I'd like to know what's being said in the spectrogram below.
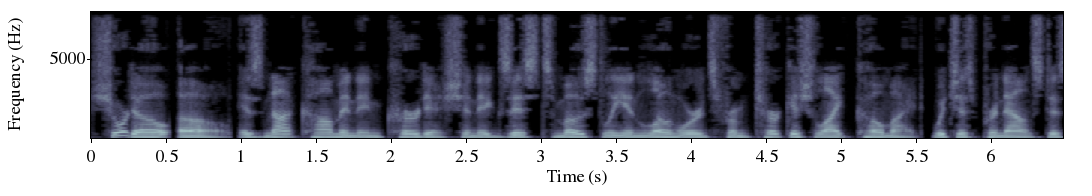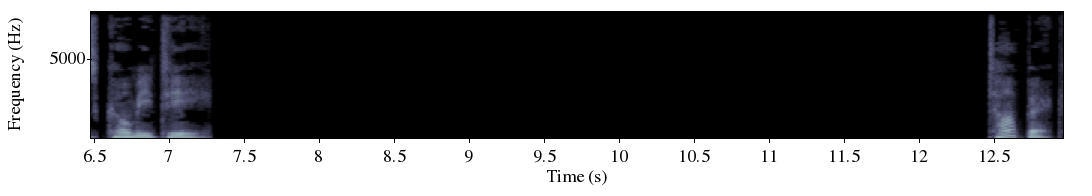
Short o, o is not common in Kurdish and exists mostly in loanwords from Turkish like komite, which is pronounced as komiti. Topic:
